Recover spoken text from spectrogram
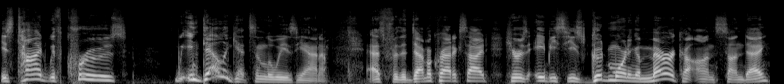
is tied with Cruz in delegates in Louisiana. As for the Democratic side, here's ABC's Good Morning America on Sunday.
